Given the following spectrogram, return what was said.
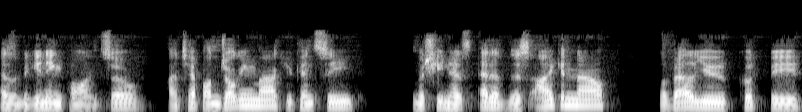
as a beginning point. So I tap on jogging mark. You can see the machine has added this icon now. The value could be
